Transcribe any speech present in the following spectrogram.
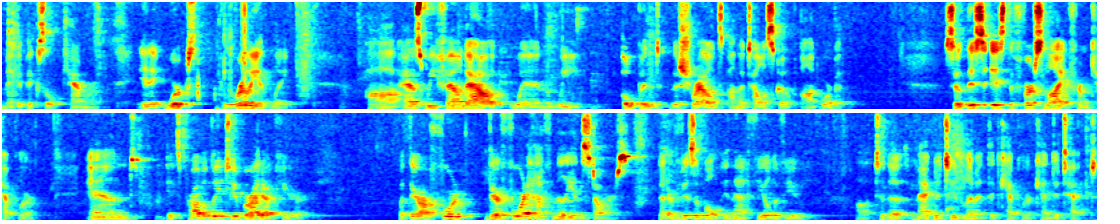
megapixel camera and it works brilliantly. Uh, as we found out when we opened the shrouds on the telescope on orbit. So this is the first light from Kepler, and it's probably too bright up here, but there are four, there are four and a half million stars that are visible in that field of view uh, to the magnitude limit that Kepler can detect.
